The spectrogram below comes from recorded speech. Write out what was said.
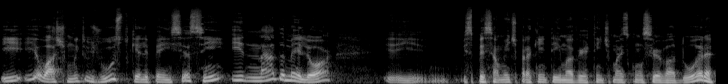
E, e eu acho muito justo que ele pense assim, e nada melhor e especialmente para quem tem uma vertente mais conservadora,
